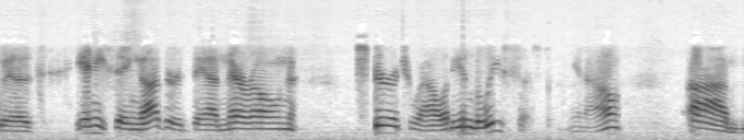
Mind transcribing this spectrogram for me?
with anything other than their own spirituality and belief system. You know, um,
